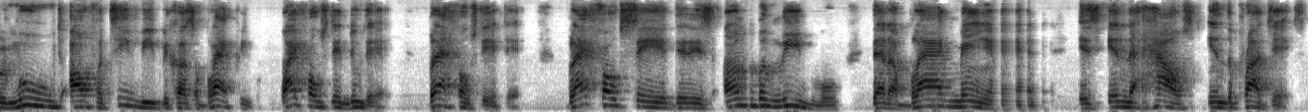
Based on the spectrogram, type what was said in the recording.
removed off of TV because of black people. White folks didn't do that. Black folks did that. Black folks said that it's unbelievable that a black man is in the house in the projects.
